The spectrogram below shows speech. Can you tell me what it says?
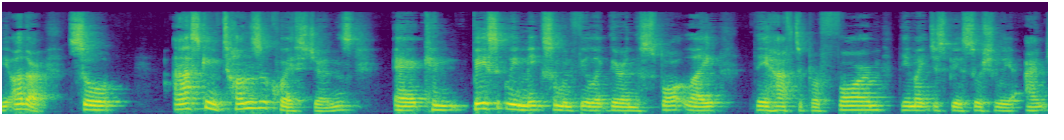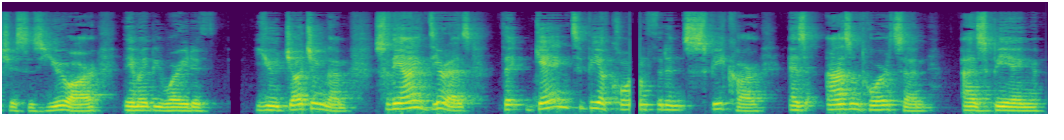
the other. So asking tons of questions uh, can basically make someone feel like they're in the spotlight. They have to perform. They might just be as socially anxious as you are. They might be worried of you judging them. So the idea is that getting to be a confident speaker is as important as being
